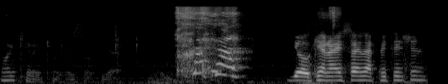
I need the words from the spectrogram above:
Why can't I kill myself yet? Yo, can I sign that petition?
